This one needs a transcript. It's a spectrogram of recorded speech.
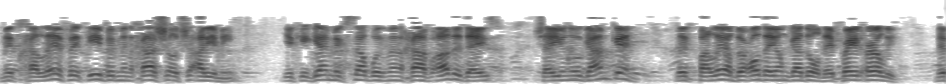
mitchalefet hi b'mincha shel sha'ar yamin. You can get mixed up with mincha of other days. Shayunu gamken. They prayed early. They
